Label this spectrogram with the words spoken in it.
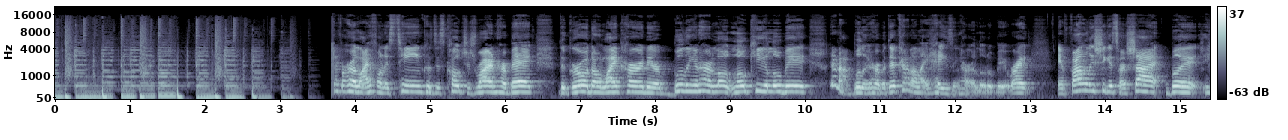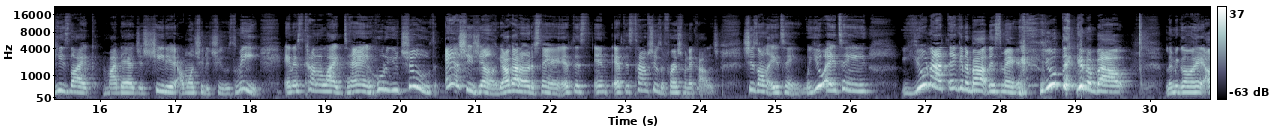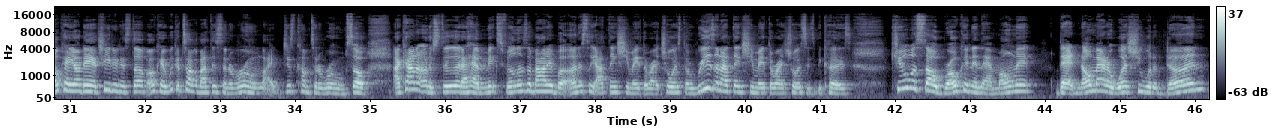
for her life on this team because this coach is riding her back. The girl don't like her. They're bullying her low, low key a little bit. They're not bullying her, but they're kind of like hazing her a little bit, right? And finally, she gets her shot, but he's like, My dad just cheated. I want you to choose me. And it's kind of like, dang, who do you choose? And she's young. Y'all gotta understand. At this in, at this time, she was a freshman in college. She's only 18. When you 18, you're not thinking about this man. You're thinking about, let me go ahead. Okay, your dad cheated and stuff. Okay, we could talk about this in the room. Like, just come to the room. So I kind of understood. I had mixed feelings about it, but honestly, I think she made the right choice. The reason I think she made the right choice is because Q was so broken in that moment that no matter what she would have done,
